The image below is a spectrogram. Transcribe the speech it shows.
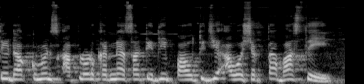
ती डॉक्युमेंट्स अपलोड करण्यासाठी ती पावतीची आवश्यकता भासते.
